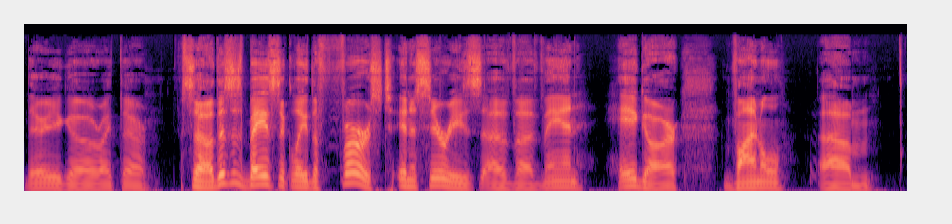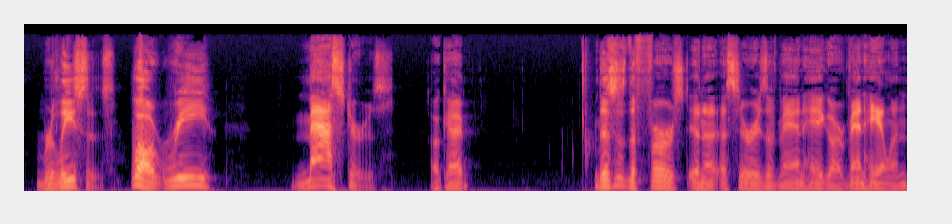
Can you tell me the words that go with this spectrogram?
There you go, right there. So, this is basically the first in a series of uh, Van Hagar vinyl um, releases. Well, remasters. Okay. This is the first in a, a series of Van Hagar, Van Halen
